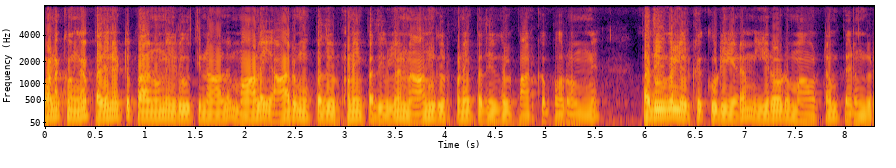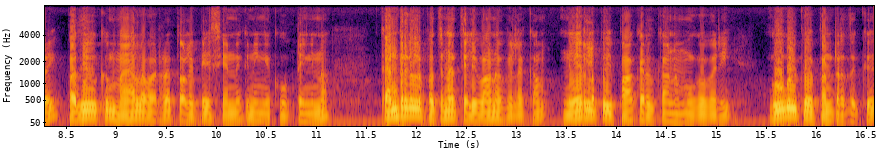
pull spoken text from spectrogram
வணக்கங்க. பதினெட்டு பதினொன்று இருபத்தி நாலு மாலை ஆறு முப்பது விற்பனை பதிவில் நான்கு விற்பனை பதிவுகள் பார்க்க போகிறோங்க பதிவுகள் இருக்கக்கூடிய இடம் ஈரோடு மாவட்டம் பெருந்துறை. பதிவுக்கு மேலே வர்ற தொலைபேசி எண்ணுக்கு நீங்கள் கூப்பிட்டீங்கன்னா கன்றுகளை பற்றின தெளிவான விளக்கம் நேரில் போய் பார்க்கறதுக்கான முகவரி கூகுள் பே பண்ணுறதுக்கு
